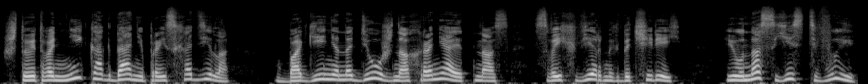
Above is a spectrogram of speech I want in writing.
что этого никогда не происходило. Богиня надежно охраняет нас, своих верных дочерей, и у нас есть вы,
